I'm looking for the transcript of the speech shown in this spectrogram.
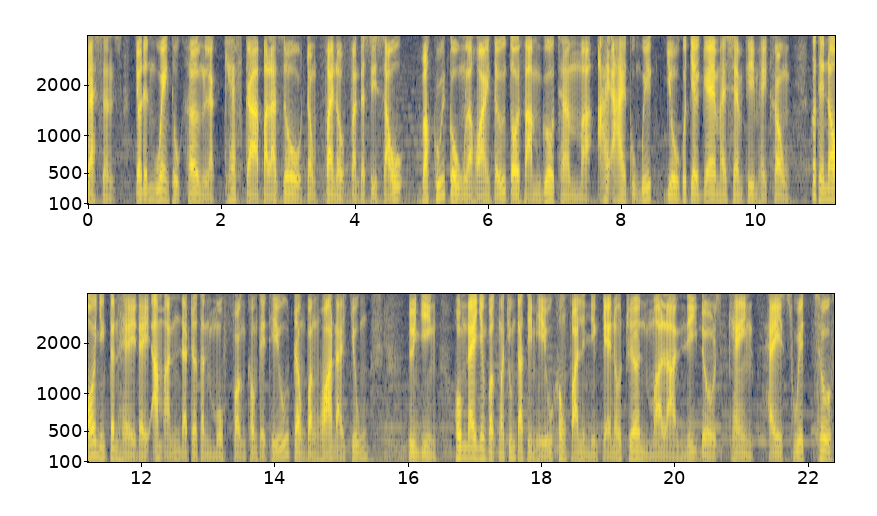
Jasons cho đến quen thuộc hơn là Kefka Palazzo trong Final Fantasy 6. Và cuối cùng là hoàng tử tội phạm Gotham mà ai ai cũng biết dù có chơi game hay xem phim hay không. Có thể nói những tên hệ đầy ám ảnh đã trở thành một phần không thể thiếu trong văn hóa đại chúng. Tuy nhiên, hôm nay nhân vật mà chúng ta tìm hiểu không phải là những kẻ nói trên, mà là Needles Kane hay Sweet Tooth.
